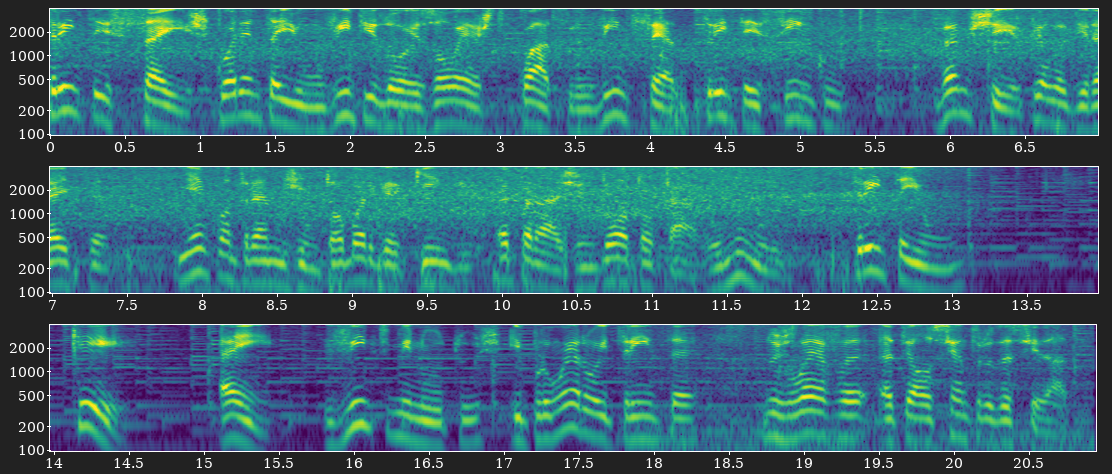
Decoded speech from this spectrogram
36 41 22 Oeste 4 27 35 Vamos sair pela direita e encontramos junto ao Burger King a paragem do autocarro número 31 que em 20 minutos e por 1,30€ nos leva até ao centro da cidade.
